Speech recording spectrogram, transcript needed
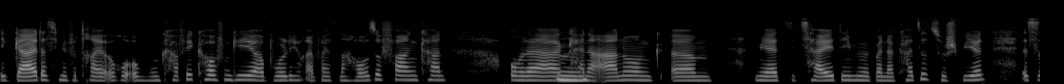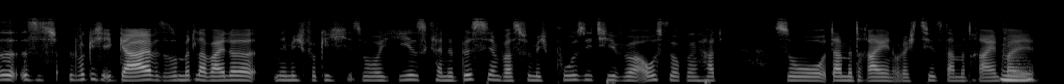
egal, dass ich mir für 3 € irgendwo 'n Kaffee kaufen gehe, obwohl ich auch einfach jetzt nach Hause fahren kann oder Mhm. keine Ahnung, ähm, mir jetzt die Zeit nehme, mit meiner Katze zu spielen.“ Es i es ist wirklich egal. Also, mittlerweile nehme ich wirklich so jedes kleine bisschen, was für mich positive Auswirkungen hat, so da mit rein oder ich ziehe es da mit rein, weil Mhm.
